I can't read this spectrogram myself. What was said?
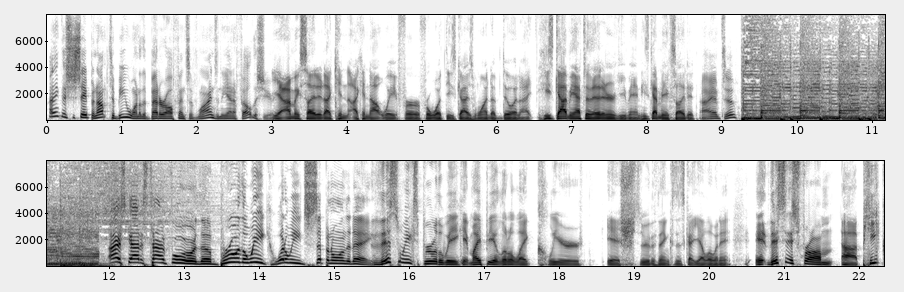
I think this is shaping up to be one of the better offensive lines in the NFL this year. Yeah, I'm excited. I can I cannot wait for for what these guys wind up doing. I, he's got me after that interview, man. He's got me excited. I am too. All right, Scott, it's time for the brew of the week. What are we sipping on today? This week's brew of the week, it might be a little like clear ish through the thing because it's got yellow in it. it this is from uh, Peak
